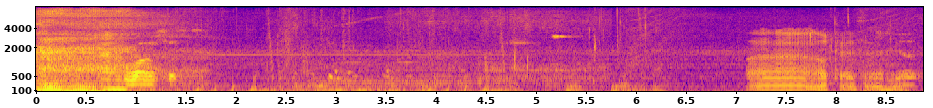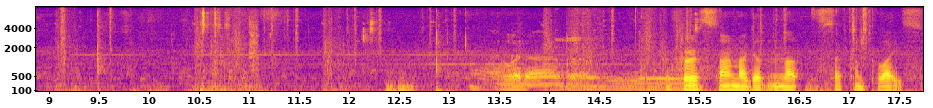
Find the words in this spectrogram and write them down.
And one shot. Uh, okay, so yeah. Uh, whatever. The first time I got not second place.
